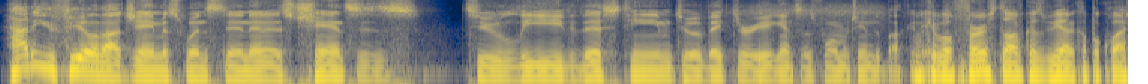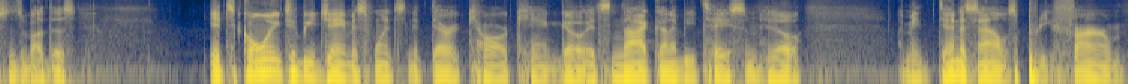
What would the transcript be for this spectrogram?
how do you feel about Jameis Winston and his chances to lead this team to a victory against his former team, the Buccaneers? Okay, well, first off, because we had a couple questions about this, it's going to be Jameis Winston if Derek Carr can't go. It's not going to be Taysom Hill. I mean, Dennis Allen was pretty firm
